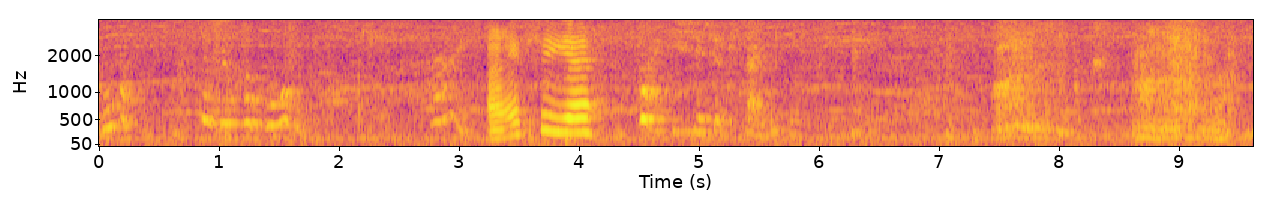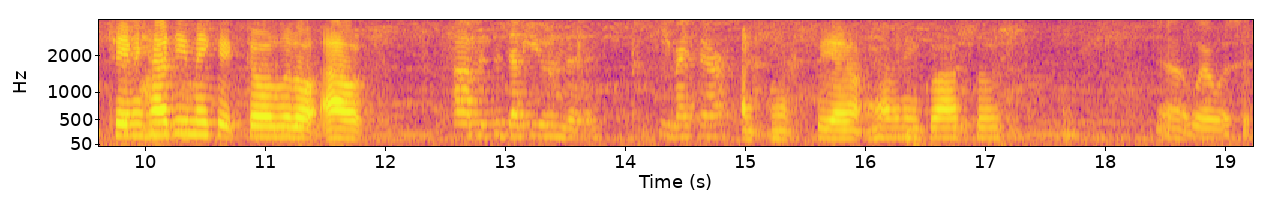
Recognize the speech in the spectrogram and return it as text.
cool. Oh, so cool. Hi. I see ya. Boy, this is so exciting. Jamie, how do you make it go a little out? Um, it's the W and the T right there. I can't see. I don't have any glasses. Uh, where was it?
